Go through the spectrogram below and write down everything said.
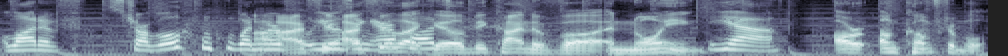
a lot of struggle when we're I feel, using I feel AirPods. like it'll be kind of uh, annoying yeah. or uncomfortable.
